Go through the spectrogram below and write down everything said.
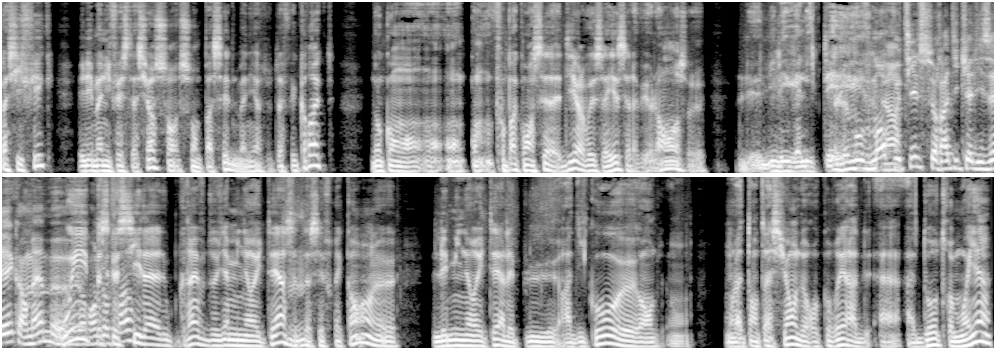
pacifique, et les manifestations sont, sont passées de manière tout à fait correcte. Donc on, on, on- faut pas commencer à dire, oui, ça y est, c'est la violence, l'illégalité. Le mouvement peut-il se radicaliser quand même euh, Oui, Laurent parce que si la grève devient minoritaire, c'est Mhm. assez fréquent. euh, les minoritaires les plus radicaux euh, ont, ont- ont la tentation de recourir à, à- à d'autres moyens.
